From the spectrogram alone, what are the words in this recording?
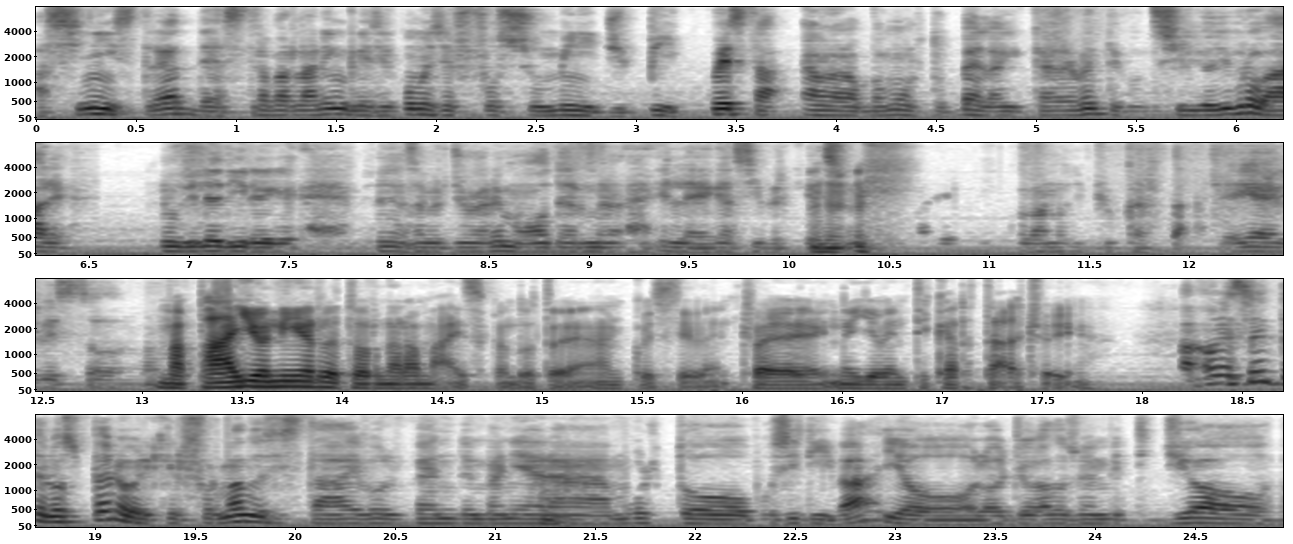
a sinistra e a destra parlare inglese come se fosse un mini GP. Questa è una roba molto bella che chiaramente consiglio di provare. Inutile dire che bisogna saper giocare Modern e Legacy perché Mhm. che vanno di più cartacei. Eh, questo no. Ma Pioneer tornerà mai secondo te a questi eventi? Cioè negli eventi cartacei? Ma onestamente lo spero perché il formato si sta evolvendo in maniera molto positiva. Io l'ho giocato su MTGO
